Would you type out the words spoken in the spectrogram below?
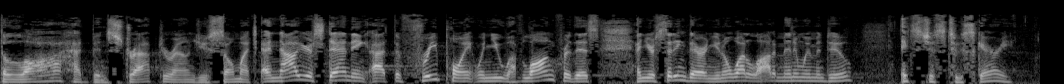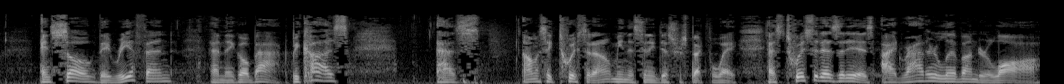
The law had been strapped around you so much. And now you're standing at the free point when you have longed for this, and you're sitting there, and you know what a lot of men and women do? It's just too scary. And so they reoffend and they go back. Because, as I'm going to say twisted, I don't mean this in any disrespectful way. As twisted as it is, I'd rather live under law,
